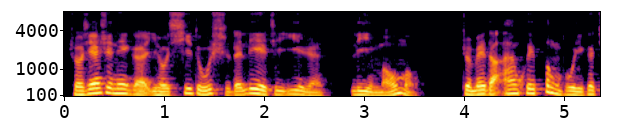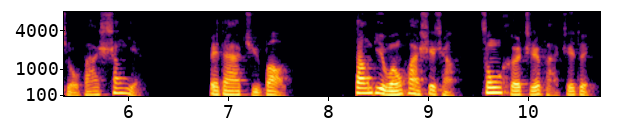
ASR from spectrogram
首先是那个有吸毒史的劣迹艺人李某某，准备到安徽蚌埠一个酒吧商演，被大家举报了。当地文化市场综合执法支队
